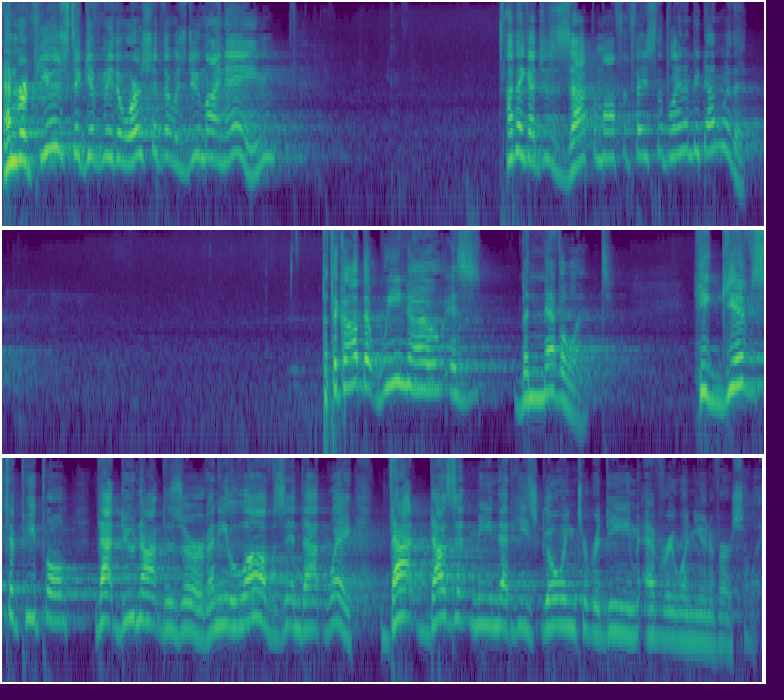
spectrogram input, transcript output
and refused to give me the worship that was due my name, I think I'd just zap them off the face of the planet and be done with it. But the God that we know is benevolent. He gives to people that do not deserve, and He loves in that way. That doesn't mean that He's going to redeem everyone universally.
